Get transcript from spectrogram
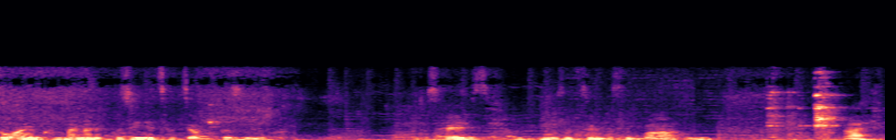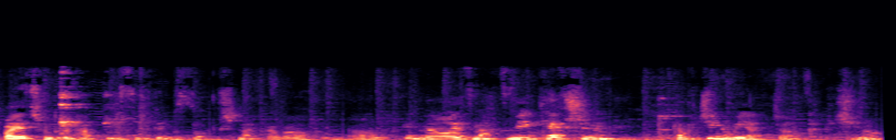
So angekommen bei meiner Cousine. Jetzt hat sie auch Besuch. Das heißt, ich muss jetzt hier ein bisschen warten. Ah, ich war jetzt schon drin, hab ein bisschen mit dem Besuch geschnackt, aber ja. Genau, jetzt macht sie mir ein Käffchen. Cappuccino, mir John. Cappuccino.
